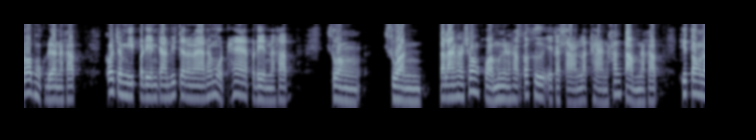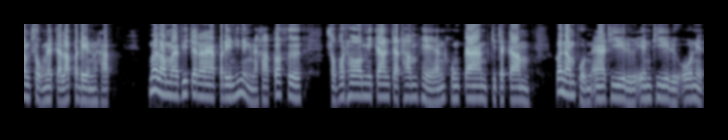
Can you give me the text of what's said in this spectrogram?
รอบ 6 เดือนนะครับ ก็จะมีประเด็นการพิจารณาทั้งหมด 5 ประเด็นนะครับ ส่วนส่วนตารางทางช่องขวามือนะครับ ก็คือเอกสารหลักฐานขั้นต่ำนะครับ ที่ต้องนำส่งในแต่ละประเด็นนะครับ เมื่อเรามาพิจารณาประเด็นที่หนึ่งนะครับ ก็คือสพทมีการจัดทำแผนโครงการกิจกรรม เพื่อนำผล RT หรือ NT หรือ ONET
